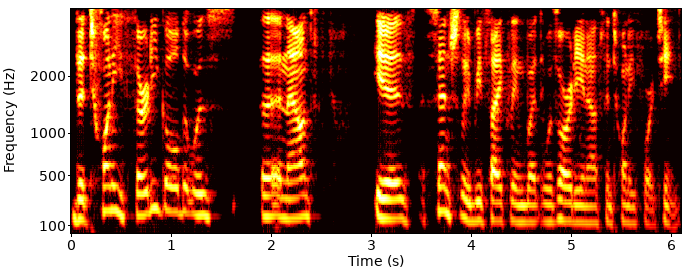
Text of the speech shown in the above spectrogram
The 2030 goal that was uh, announced is essentially recycling what was already announced in 2014.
